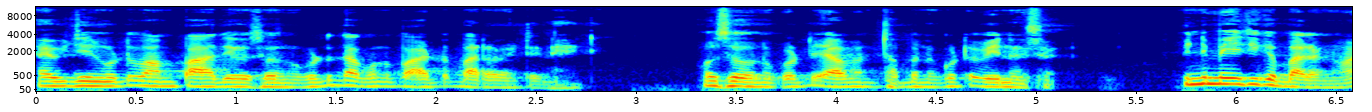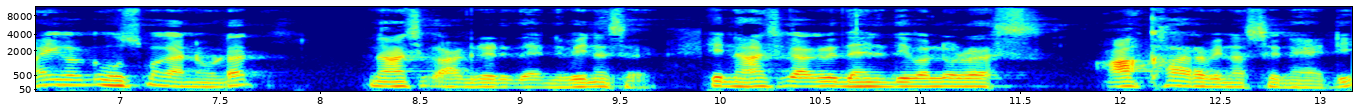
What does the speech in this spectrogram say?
ඇවිදිනකොට වම් පාදයේ ඔසවනකොට දකුණු පාදට බර වැටෙන හැටි. ඔසවනකොට යවන තබනකොට වෙනස. මෙන්න මේ ටික බලනවා. ඒක හුස්ම ගන්නකොටත් නාසිකාග්‍රයට දැනෙන වෙනස. ඒ නාසිකාග්‍රේ දැනෙන දේවල් වල ආකාර වෙනස් වෙන හැටි.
